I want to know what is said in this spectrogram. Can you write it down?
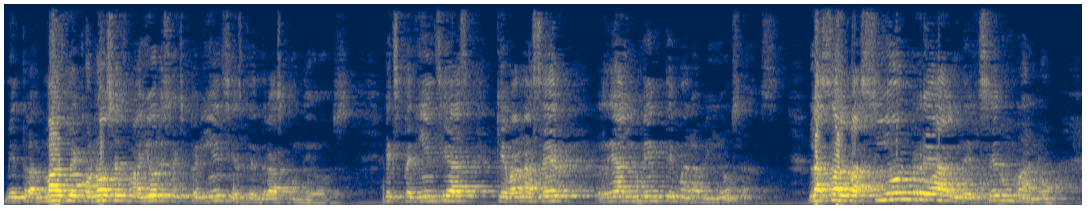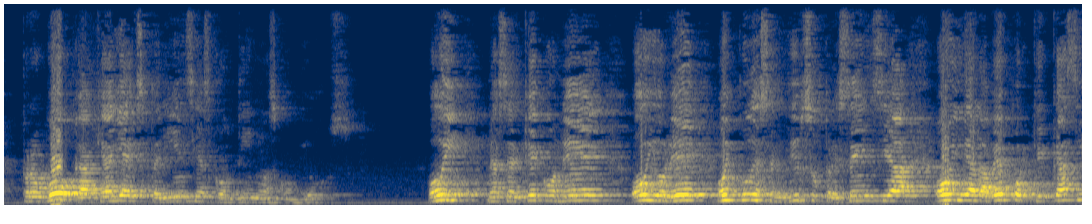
Mientras más le conoces, mayores experiencias tendrás con Dios. Experiencias que van a ser realmente maravillosas. La salvación real del ser humano provoca que haya experiencias continuas con Dios. Hoy me acerqué con Él, hoy oré, hoy pude sentir su presencia, hoy le alabé porque casi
